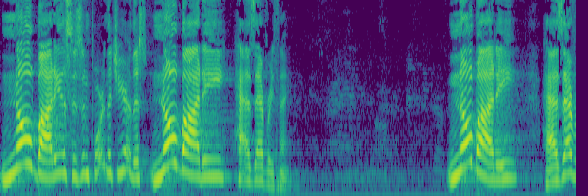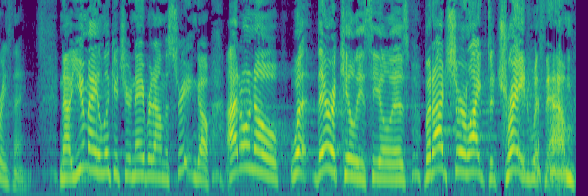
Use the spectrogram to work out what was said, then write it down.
nobody, this is important that you hear this, nobody has everything. Nobody has everything. Now, you may look at your neighbor down the street and go, I don't know what their Achilles heel is, but I'd sure like to trade with them.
